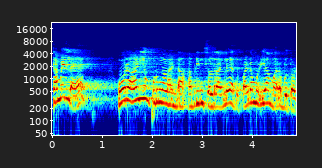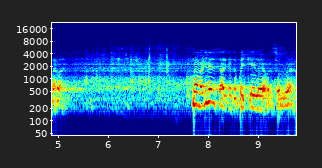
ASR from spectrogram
தமிழில் ஒரு ஆணியம் பிடுங்க வேண்டாம் அப்படின்னு சொல்கிறாங்களே அது பழமொழியாக மரபு தொடர. நான் வடிவேல் சார்கிட்ட போய் கேளு அவர் சொல்லுவார்.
